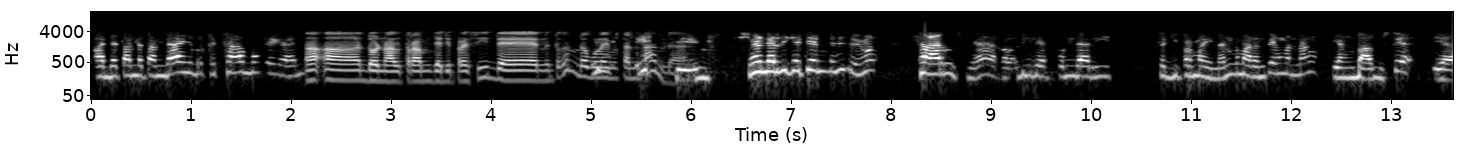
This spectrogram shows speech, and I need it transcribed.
ada tanda-tandanya berkecamuk ya kan Ah, ah, Donald Trump jadi presiden itu kan udah mulai bertanda-tanda. Itu. Nah dari Liga Champions itu memang seharusnya kalau dilihat pun dari segi permainan kemarin tuh yang menang yang bagus tuh ya, ya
